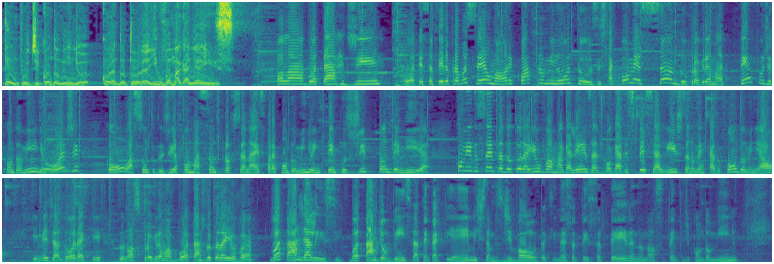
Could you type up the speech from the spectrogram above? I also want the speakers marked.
Speaker 1: Tempo de Condomínio, com a doutora Ilva Magalhães.
Speaker 2: Olá, boa tarde. Boa terça-feira para você, uma hora e quatro minutos. Está começando o programa Tempo de Condomínio, hoje com o assunto do dia, formação de profissionais para condomínio em tempos de pandemia. Comigo sempre a doutora Ilva Magalhães, advogada especialista no mercado condominial e mediadora aqui do nosso programa. Boa tarde, doutora Ilva.
Speaker 3: Boa tarde, Alice. Boa tarde, ouvintes da Tempo FM. Estamos de volta aqui nessa terça-feira, no nosso tempo de condomínio.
